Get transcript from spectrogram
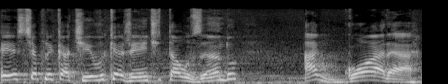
este aplicativo que a gente está usando agora.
